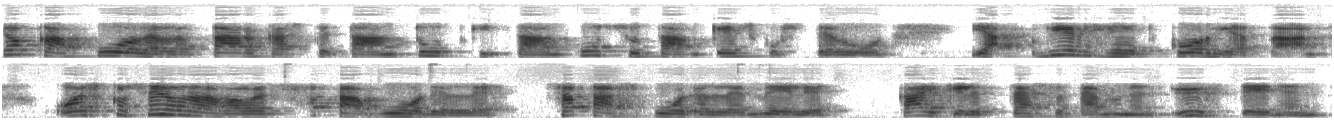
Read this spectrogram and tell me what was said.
joka puolella tarkastetaan, tutkitaan, kutsutaan keskusteluun ja virheet korjataan. Olisiko seuraavalle sata vuodelle, satas vuodelle meille kaikille tässä tämmöinen yhteinen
